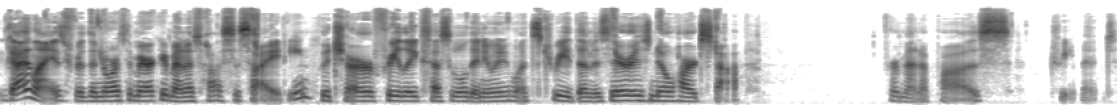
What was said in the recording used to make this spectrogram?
guidelines for the North American Menopause Society, which are freely accessible to anyone who wants to read them, is there is no hard stop for menopause treatment.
